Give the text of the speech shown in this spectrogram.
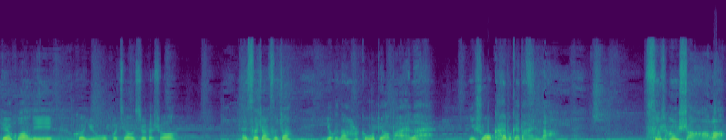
电话里，何玉无不娇羞地说：“哎，司长，司长，有个男孩跟我表白了，你说我该不该答应他？”司长傻了，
